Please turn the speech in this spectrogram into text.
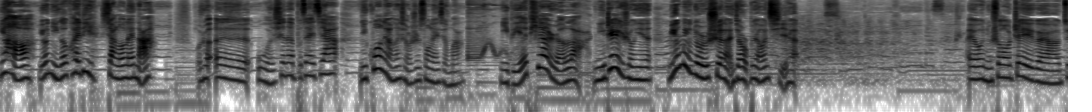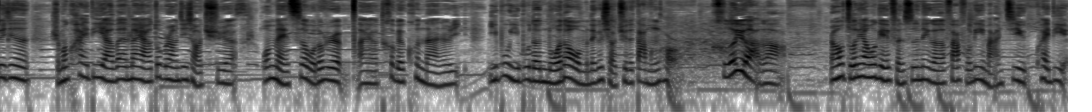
你好，有你个快递，下楼来拿。我说呃，我现在不在家，你过两个小时送来行吗？你别骗人了，你这声音明明就是睡懒觉不想起。哎呦，你说到这个呀，最近什么快递啊、外卖啊都不让进小区，我每次我都是哎呀特别困难，就一步一步的挪到我们那个小区的大门口，可远了。然后昨天我给粉丝那个发福利嘛，寄快递。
